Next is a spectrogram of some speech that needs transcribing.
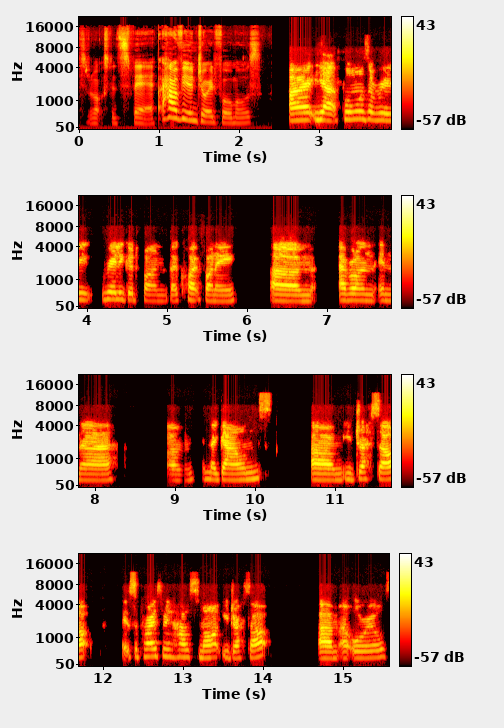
sort of Oxford sphere. How have you enjoyed formals? I yeah, formals are really really good fun. They're quite funny. Um, everyone in their um in their gowns. Um, you dress up. It surprised me how smart you dress up. Um, at Oriel's,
